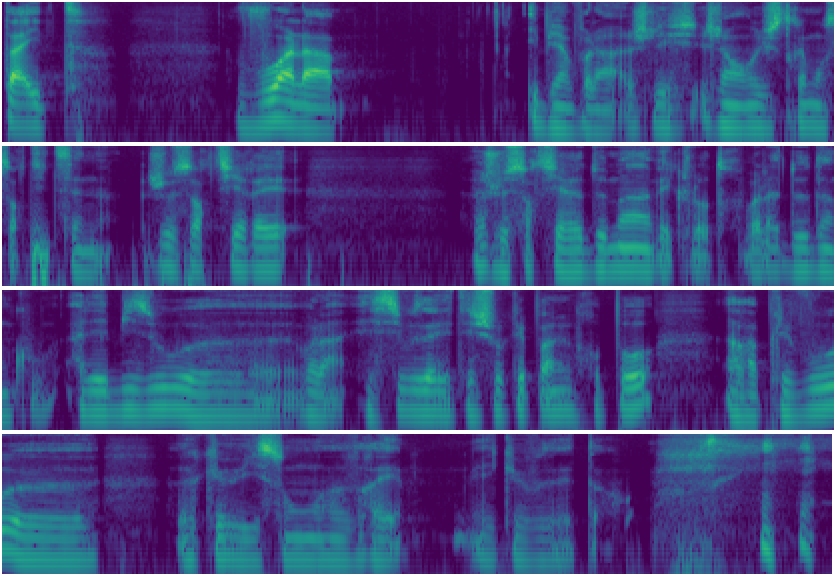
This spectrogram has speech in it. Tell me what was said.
tight. Voilà. Et eh bien voilà, je l'ai enregistré mon sortie de scène. Je sortirai je sortirai demain avec l'autre. Voilà, deux d'un coup. Allez, bisous. Euh, voilà. Et si vous avez été choqué par mes propos, rappelez-vous euh, euh, qu'ils sont vrais et que vous avez tort.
